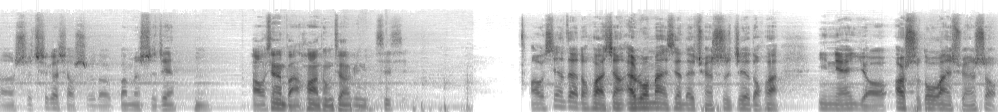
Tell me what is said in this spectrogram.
呃，十七个小时的关门时间。嗯，好，我现在把话筒交给你，谢谢。哦，现在的话，像埃若曼，现在全世界的话，一年有二十多万选手，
